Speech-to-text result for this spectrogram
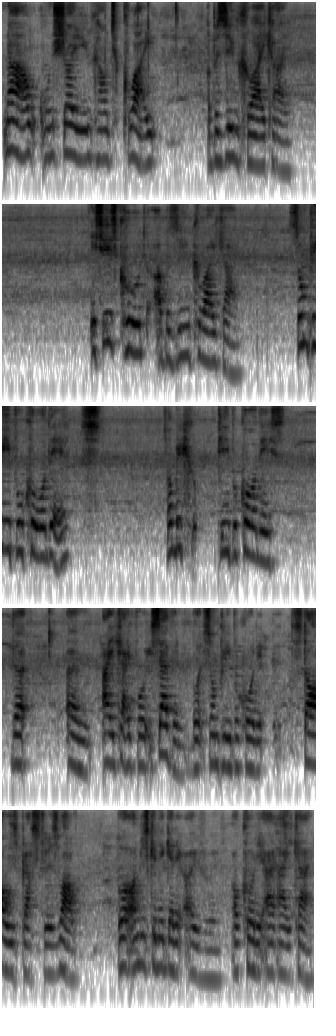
Now I want to show you how to create a bazooka AK. This is called a bazooka AK. Some people call this, some people call this the um, AK-47, but some people call it Star Wars Blaster as well. But I'm just going to get it over with. I'll call it an AK.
